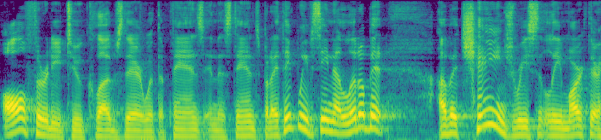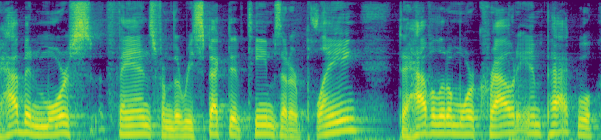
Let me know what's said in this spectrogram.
all 32 clubs there with the fans in the stands. But I think we've seen a little bit of a change recently, Mark. There have been more fans from the respective teams that are playing to have a little more crowd impact. We'll,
